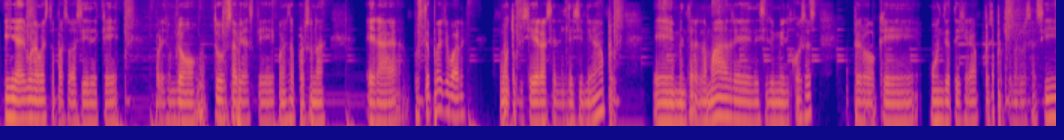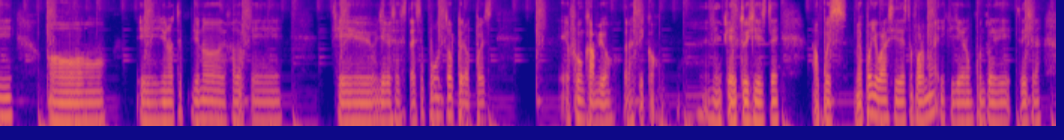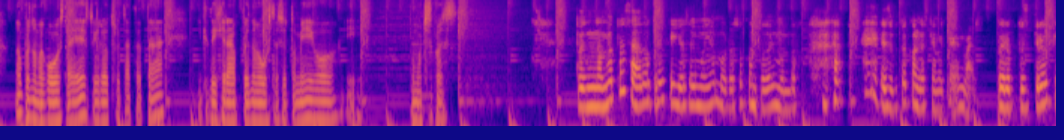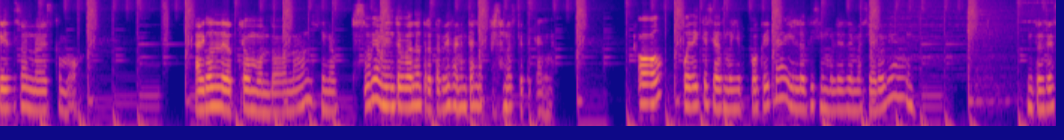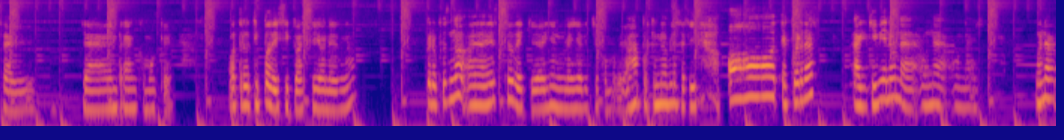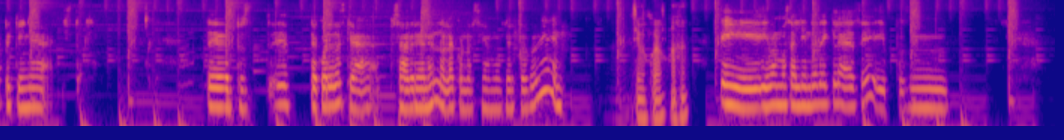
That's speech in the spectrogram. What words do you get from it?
¿Y alguna vez te pasó así de que, por ejemplo, tú sabías que con esa persona era, pues te puedes llevar como tú quisieras, el decirle, ah, pues eh, mentar a la madre, decirle mil cosas, pero que un día te dijera, pues, ¿por qué me es así? O eh, yo, no te, yo no he dejado que, que llegues hasta ese punto, pero pues eh, fue un cambio drástico en el que tú dijiste, ah, pues me puedo llevar así de esta forma y que llegara un punto y te dijera, no, pues no me gusta esto y el otro, ta, ta, ta, y que te dijera, pues no me gusta ser tu amigo y, muchas cosas. Pues no me ha pasado, creo que yo soy muy amoroso con todo el mundo, excepto con los que me caen mal, pero pues creo que eso no es como algo de otro mundo, ¿no? Sino, pues obviamente vas a tratar diferente a las personas que te caen mal. O puede que seas muy hipócrita y lo disimules demasiado bien. Entonces ahí ya entran como que otro tipo de situaciones, ¿no? Pero pues no, a esto de que alguien me haya dicho como de, ah, ¿por qué me hablas así? Oh, ¿te acuerdas? Aquí viene una, una, una, una pequeña historia. Te, pues, eh, ¿te acuerdas que a, pues, a Adriana no la conocíamos del todo bien? Sí, me acuerdo, ajá. Y íbamos saliendo de clase y pues mm,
